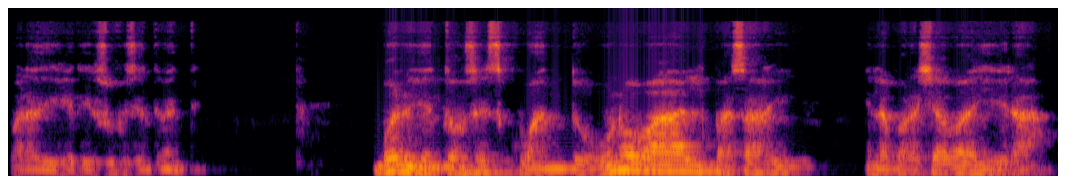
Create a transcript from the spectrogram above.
para digerir suficientemente. Bueno, y entonces cuando uno va al pasaje en la Parashá Bayera,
